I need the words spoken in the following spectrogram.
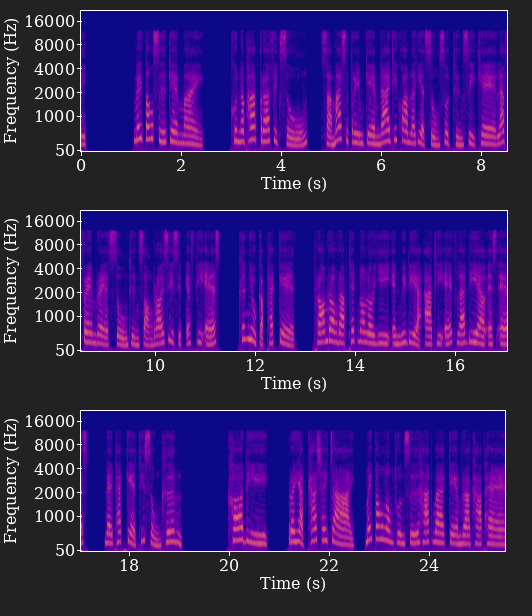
ย ไม่ต้องซื้อเกมใหม่ คุณภาพกราฟิกสูง สามารถสตรีมเกมได้ที่ความละเอียดสูงสุดถึง 4K และเฟรมเรทสูงถึง 240 fps ขึ้นอยู่กับแพ็กเกจ พร้อมรองรับเทคโนโลยี NVIDIA RTX และ DLSS ในแพ็กเกจที่สูงขึ้น ข้อดี ประหยัดค่าใช้จ่าย ไม่ต้องลงทุนซื้อฮาร์ดแวร์เกมราคาแพง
